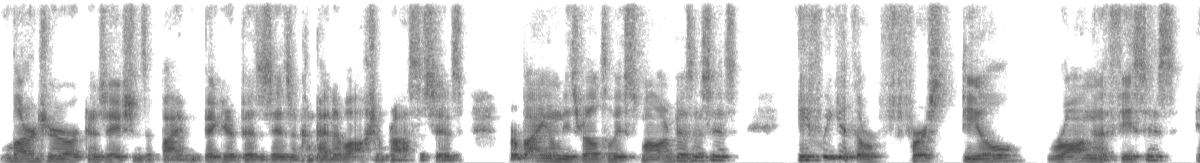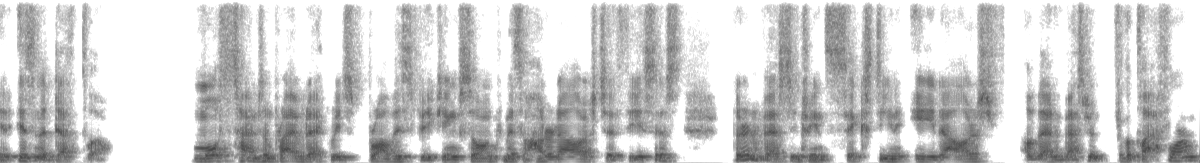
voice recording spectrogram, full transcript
larger organizations that buy bigger businesses and competitive auction processes, we're buying these relatively smaller businesses. If we get the first deal wrong in a thesis, it isn't a death blow most times in private equities, broadly speaking, someone commits $100 to a thesis, they're investing between 60 and $80 of that investment for the platform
